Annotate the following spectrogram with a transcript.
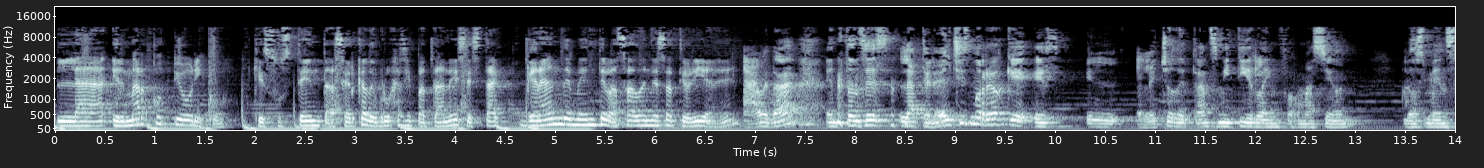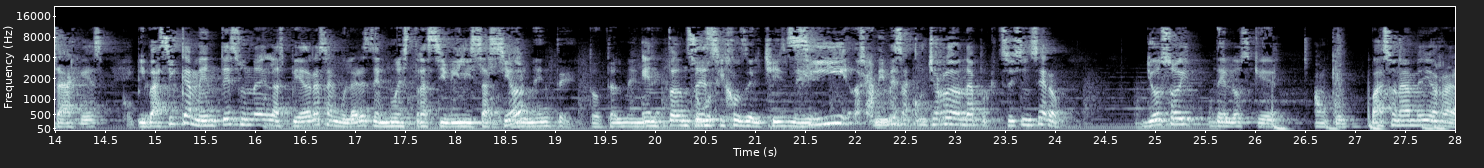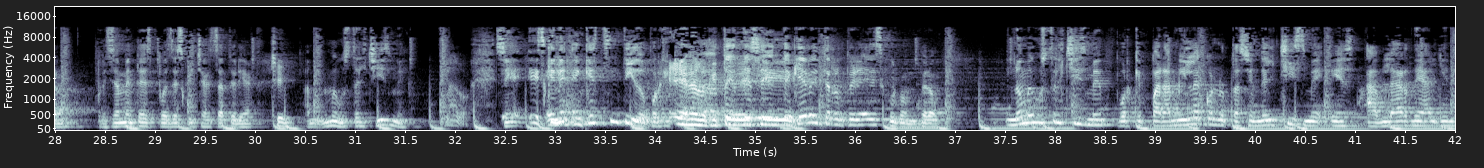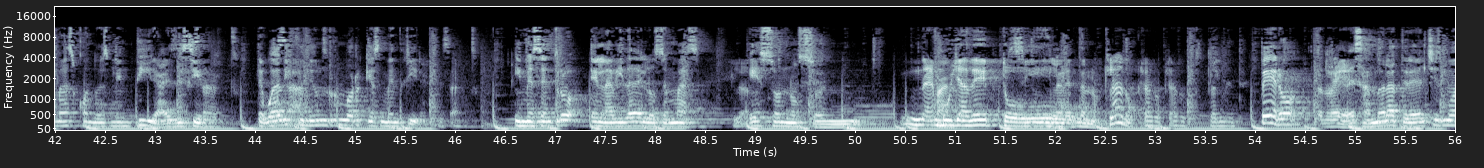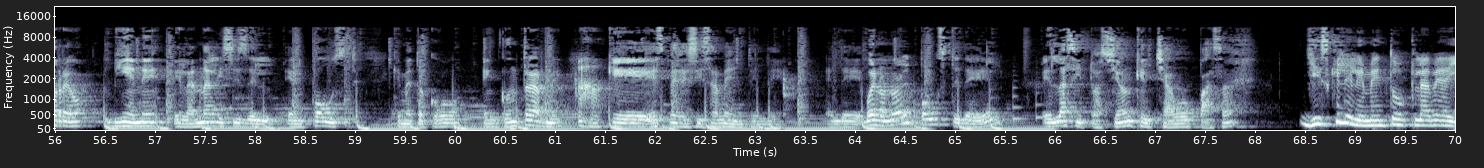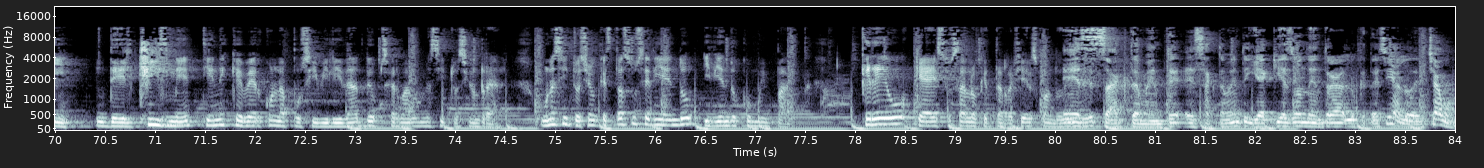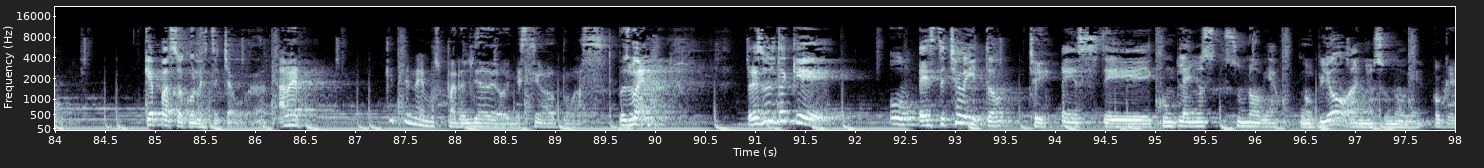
La, el marco teórico que sustenta acerca de brujas y patanes está grandemente basado en esa teoría, ¿eh? Ah, ¿verdad? Entonces, la teoría del chismorreo que es el, el hecho de transmitir la información, los mensajes, y básicamente es una de las piedras angulares de nuestra civilización. Totalmente, totalmente. Entonces- Somos hijos del chisme. Sí, o sea, a mí me sacó un chorro de onda porque soy sincero. Yo soy de los que, aunque va a sonar medio raro, precisamente después de escuchar esta teoría, Sí. a mí no me gusta el chisme. claro. Sí. Eh, Es que ¿En, en qué sentido? Porque Era lo que te quiero interrumpir, eh, discúlpame, pero no me gusta el chisme porque para mí la connotación del chisme es hablar de alguien más cuando es mentira. Es decir, Exacto. te voy a Exacto. difundir un rumor que es mentira Exacto. y me centro en la vida de los demás. Claro. Eso no soy Muy adepto. Sí, la neta no. Claro, claro, claro, totalmente. Pero, regresando a la teoría del chismorreo, viene el análisis del el post que me tocó encontrarme, Ajá. que es precisamente el de, el de, bueno, no el post de él, es la situación que el chavo pasa. Y es que el elemento clave ahí del chisme tiene que ver con la posibilidad de observar una situación real, una situación que está sucediendo y viendo cómo impacta. Creo que a eso es a lo que te refieres cuando dices Exactamente, exactamente. Y aquí es donde entra lo que te decía, lo del chavo. ¿Qué pasó con este chavo? verdad? A ver, ¿qué tenemos para el día de hoy, mi estimado Tomás? Pues bueno, resulta que uh, este chavito, Sí. este, cumple años su novia, cumplió años su novia. Ok.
